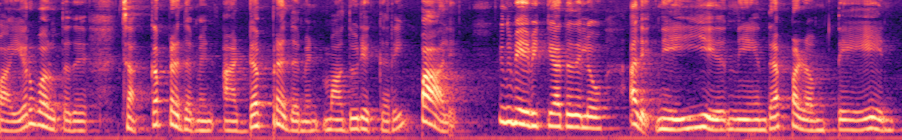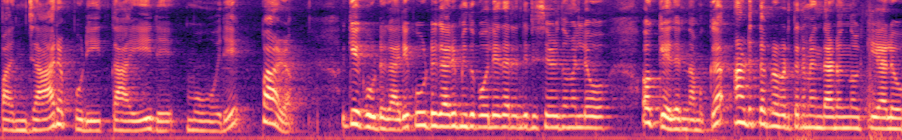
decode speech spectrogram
പയർ വറുത്തത് ചക്കപ്രഥമൻ അടപ്രഥമൻ മധുരക്കറി പാൽ. ഇന്ന് വേവിക്കാത്തതല്ലോ അതെ നെയ്യ് നേന്ത്രപ്പഴം തേൻ പഞ്ചാരപ്പൊടി തൈര് മോര് പഴം. ഓക്കെ കൂട്ടുകാരി കൂട്ടുകാരും ഇതുപോലെ തരം തിരിച്ചെഴുതുമല്ലോ. ഓക്കെ then നമുക്ക് അടുത്ത പ്രവർത്തനം എന്താണെന്ന് നോക്കിയാലോ?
